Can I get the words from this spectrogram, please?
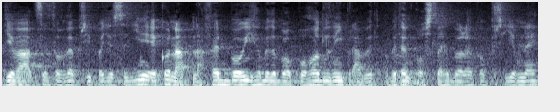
diváci v tomto případě sedí jako na, na fatboyích, aby to bylo pohodlný, právě aby ten poslech byl jako příjemný,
